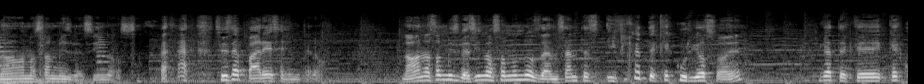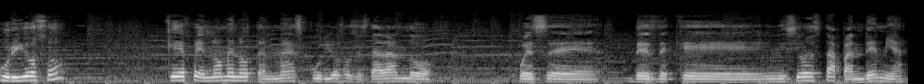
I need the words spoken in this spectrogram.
no, no son mis vecinos. sí se parecen, pero no, no son mis vecinos, son unos danzantes. Y fíjate qué curioso, ¿eh? Fíjate qué, qué curioso, qué fenómeno tan más curioso se está dando pues eh, desde que inició esta pandemia,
